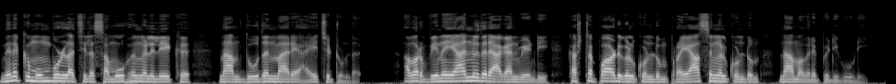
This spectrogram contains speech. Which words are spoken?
നിനക്ക് മുമ്പുള്ള ചില സമൂഹങ്ങളിലേക്ക് നാം ദൂതന്മാരെ അയച്ചിട്ടുണ്ട്. അവർ വിനയാന്വിതരാകാൻ വേണ്ടി കഷ്ടപ്പാടുകൾ കൊണ്ടും പ്രയാസങ്ങൾ കൊണ്ടും നാം അവരെ പിടികൂടി.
